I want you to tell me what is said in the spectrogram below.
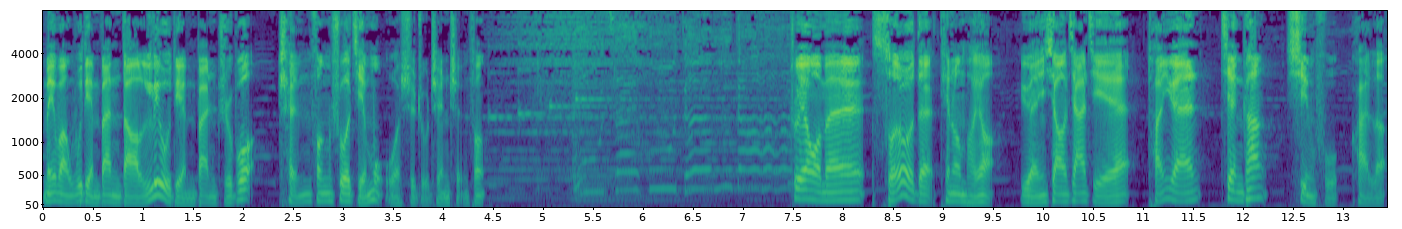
每晚五点半到六点半直播。陈峰说节目，我是主持人陈峰。祝愿我们所有的听众朋友元宵佳节团圆、健康、幸福、快乐。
